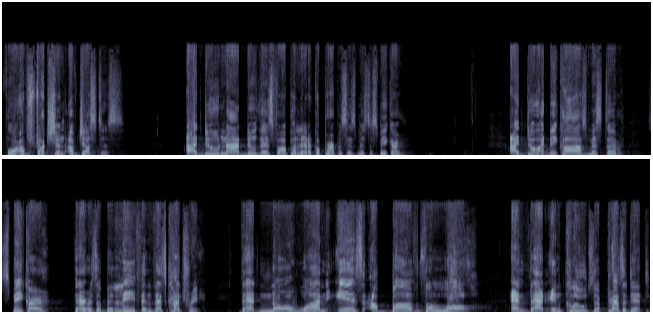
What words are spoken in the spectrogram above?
for obstruction of justice. I do not do this for political purposes, Mr. Speaker. I do it because, Mr. Speaker, there is a belief in this country that no one is above the law, and that includes the President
